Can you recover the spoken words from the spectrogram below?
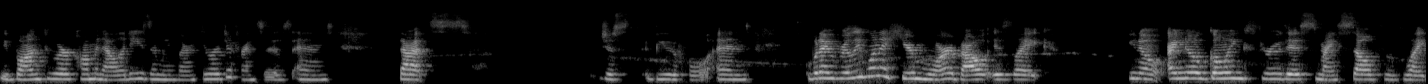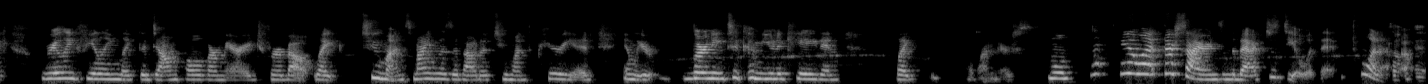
we bond through our commonalities and we learn through our differences and that's just beautiful and what i really want to hear more about is like you know i know going through this myself of like really feeling like the downfall of our marriage for about like two months. Mine was about a two month period and we were learning to communicate and like hold on there's well you know what? There's sirens in the back. Just deal with it. Whatever. Okay.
